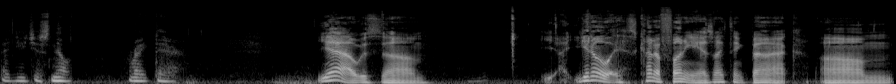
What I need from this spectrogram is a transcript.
that you just knelt right there. Yeah, it was. Um, you know, it's kind of funny as I think back. Um,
